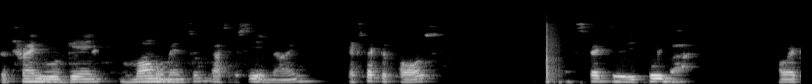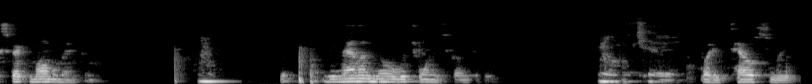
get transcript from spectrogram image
the trend will gain more momentum. That's if you see a nine, expect a pause, expect a pullback, or expect more momentum. You never know which one is going to be, okay. but it tells you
